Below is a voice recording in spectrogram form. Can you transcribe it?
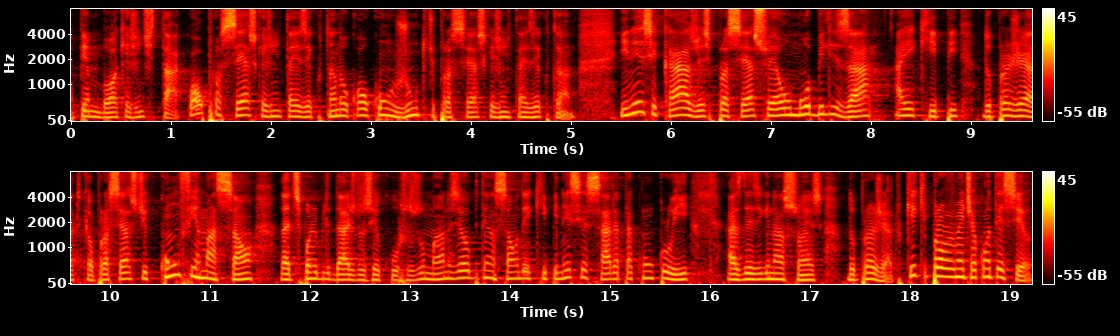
do PMBOK a gente está, qual processo que a gente está executando ou qual conjunto de processos que a gente está executando. E nesse caso, esse processo é o mobilizar a equipe do projeto, que é o processo de confirmação da disponibilidade dos recursos humanos e a obtenção da equipe necessária para concluir as designações do projeto. O que, que provavelmente aconteceu?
